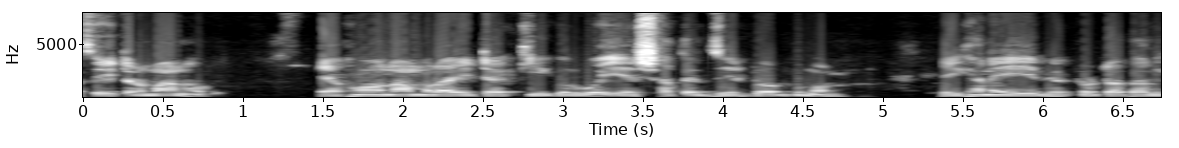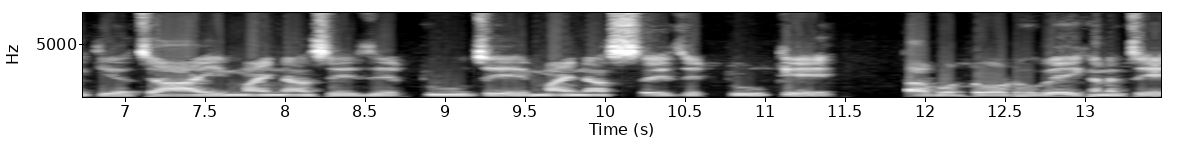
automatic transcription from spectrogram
আছে, এটার মান হবে। এখন আমরা এটা কি করব? এর সাথে যে ডট গুণন। এইখানে এই ভেক্টরটা তাহলে কি হচ্ছে? আই মাইনাস এই যে টু জে মাইনাস এই যে টু কে তারপর ডট হবে এখানে যে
